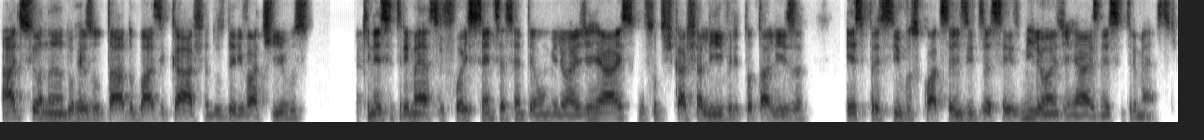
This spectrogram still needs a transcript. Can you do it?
adicionando o resultado base caixa dos derivativos, que nesse trimestre foi 161 milhões de reais, o fluxo de caixa livre totaliza expressivos 416 milhões de reais nesse trimestre.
